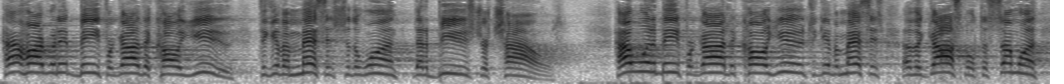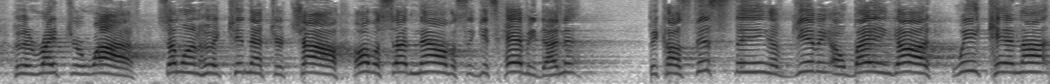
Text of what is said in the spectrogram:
How hard would it be for God to call you to give a message to the one that abused your child? How would it be for God to call you to give a message of the gospel to someone who had raped your wife, someone who had kidnapped your child? All of a sudden, now all of a sudden it gets heavy, doesn't it? Because this thing of giving, obeying God, we cannot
